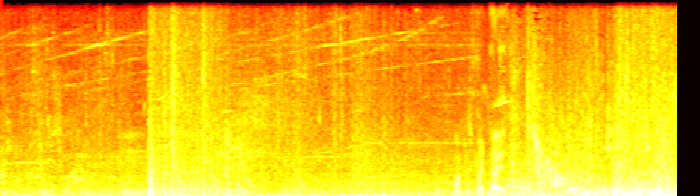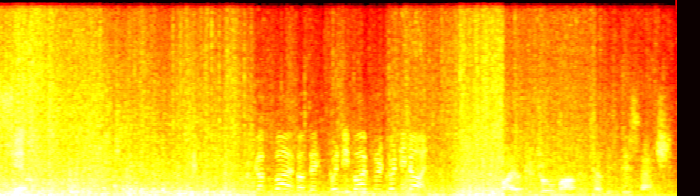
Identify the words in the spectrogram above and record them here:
sequence initialized. What the fuck is my titan? Shit. We've got spies on decks 25 through 29. Fire control bombers have been dispatched.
